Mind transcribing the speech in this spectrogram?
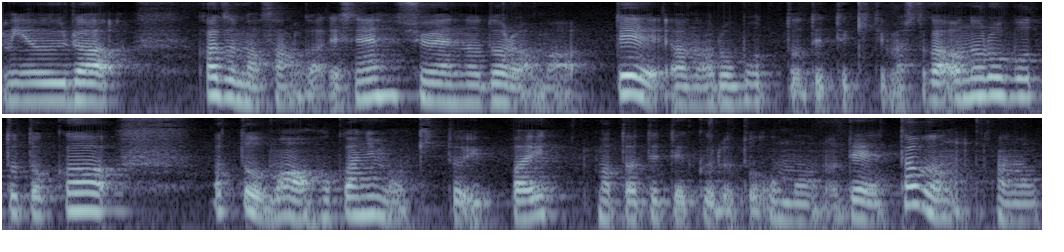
三浦一馬さんがですね主演のドラマであのロボット出てきてましたがあのロボットとかあとまあ他にもきっといっぱいまた出てくると思うので多分あの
